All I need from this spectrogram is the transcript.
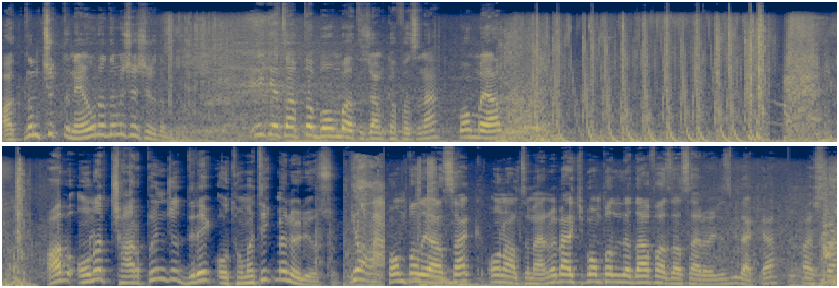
Aklım çıktı neye uğradığımı şaşırdım. İlk etapta bomba atacağım kafasına. Bombayı al. Abi ona çarpınca direkt otomatikmen ölüyorsun. Pompalıyı alsak 16 mermi. Belki pompalıyla daha fazla hasar veririz. Bir dakika. Başla.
